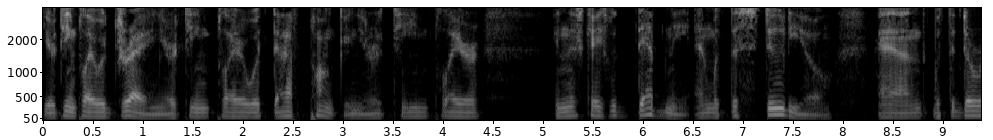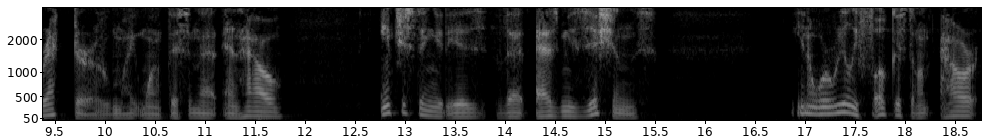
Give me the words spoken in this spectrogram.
you're a team player with Dre, and you're a team player with Daft Punk, and you're a team player, in this case, with Debney, and with the studio, and with the director who might want this and that, and how interesting it is that as musicians, you know, we're really focused on our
